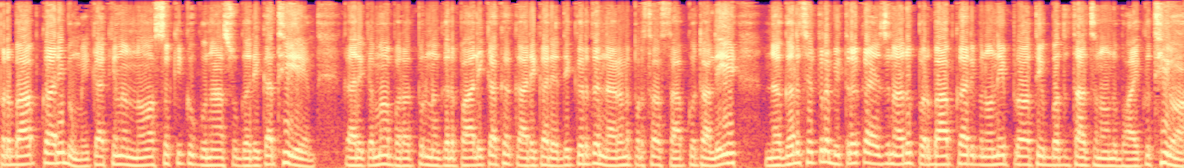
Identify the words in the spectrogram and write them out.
प्रभावकारी भूमिका खेल्न नसकेको गुनासो गरेका थिए। कार्यक्रममा भरतपुर नगरपालिकाका कार्यकारी अधिकृत नारायण प्रसाद सापकोटाले नगर क्षेत्रभित्रका योजनाहरू प्रभावकारी बनाउने प्रतिबद्धता जनाउनु भएको थियो।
